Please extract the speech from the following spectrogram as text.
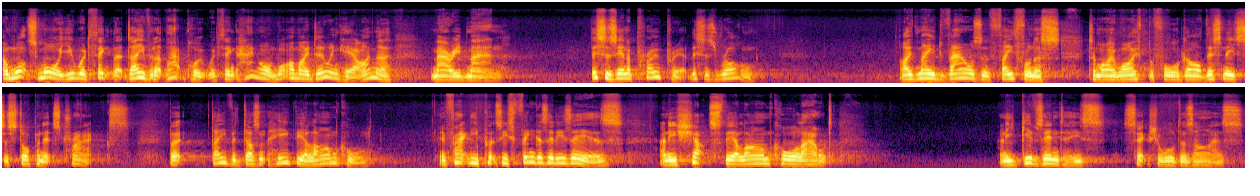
And what's more, you would think that David at that point would think, hang on, what am I doing here? I'm a married man. This is inappropriate. This is wrong. I've made vows of faithfulness to my wife before God. This needs to stop in its tracks. But David doesn't heed the alarm call. In fact, he puts his fingers at his ears and he shuts the alarm call out and he gives in to his sexual desires.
